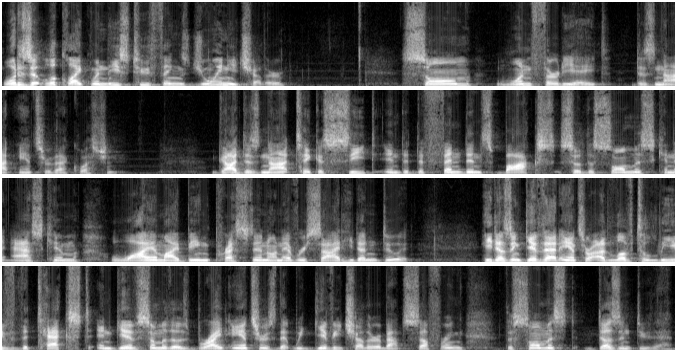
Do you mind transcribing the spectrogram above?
What does it look like when these two things join each other? Psalm 138 does not answer that question. God does not take a seat in the defendant's box so the psalmist can ask him, Why am I being pressed in on every side? He doesn't do it. He doesn't give that answer. I'd love to leave the text and give some of those bright answers that we give each other about suffering. The psalmist doesn't do that.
